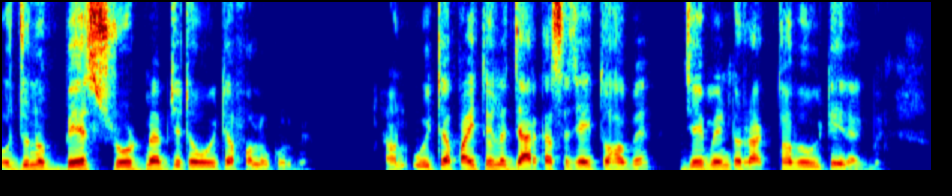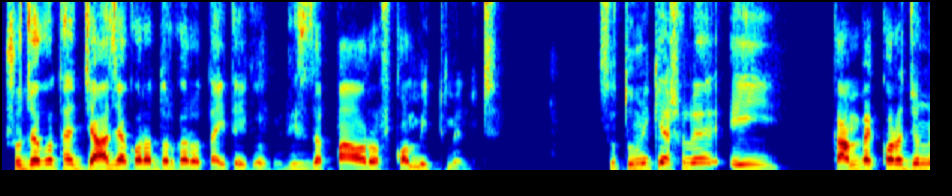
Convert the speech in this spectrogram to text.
ওর জন্য বেস্ট রোড ম্যাপ যেটা, ওইটা ফলো করবে। কারণ ওইটা পাইতে হলে যার কাছে যাইতে হবে, যে মেন্টর রাখতে হবে, ওইটাই রাখবে। সোজা কথায় যা যা করার দরকার ও তাই তাই করবে। This is the power of commitment so তুমি কি আসলে এই কাম করার জন্য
